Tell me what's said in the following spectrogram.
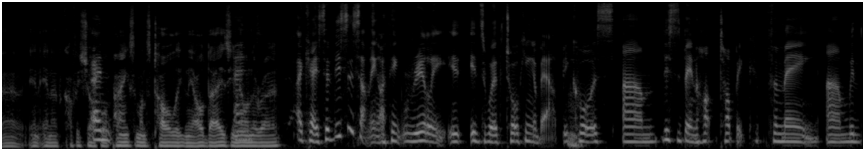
uh, in in a coffee shop or paying someone's toll in the old days, you know, on the road. Okay, so this is something I think really i it's worth talking about because um, this has been a hot topic for me um, with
